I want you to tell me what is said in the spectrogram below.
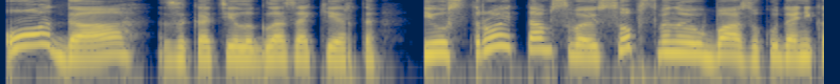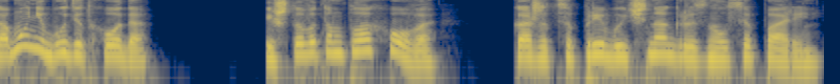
О, да, закатила глаза Керта, и устроить там свою собственную базу, куда никому не будет хода. И что в этом плохого? Кажется, привычно огрызнулся парень.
